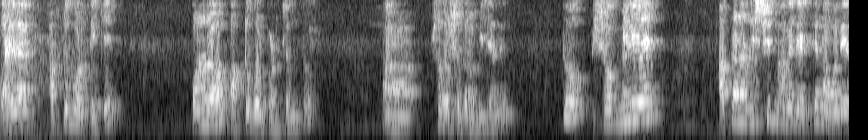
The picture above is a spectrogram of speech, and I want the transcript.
পহেলা অক্টোবর থেকে পনেরো অক্টোবর পর্যন্ত সদস্যতা অভিযানে। তো সব মিলিয়ে আপনারা নিশ্চিতভাবে দেখছেন আমাদের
